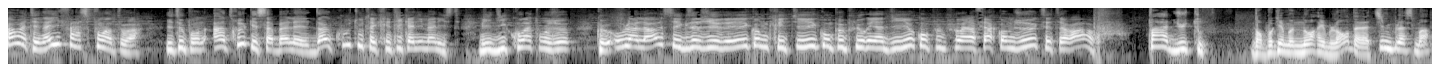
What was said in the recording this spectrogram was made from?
Ah ouais, t'es naïf à ce point toi il te prend un truc et ça balaye d'un coup toute la critique animaliste. Mais il dit quoi ton jeu? Que oh là là, c'est exagéré comme critique, on peut plus rien dire, qu'on peut plus rien faire comme jeu, etc. Pas du tout. Dans Pokémon Noir et Blanc, t'as la Team Plasma,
